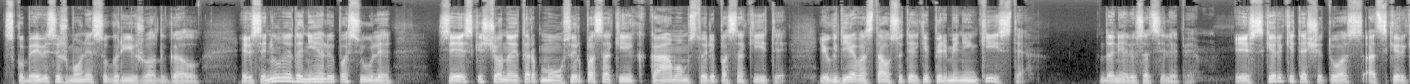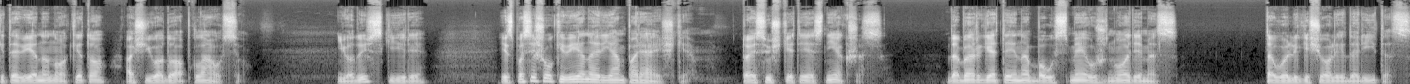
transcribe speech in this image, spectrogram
Skubiai visi žmonės sugrįžo atgal ir seniūnai Danieliui pasiūlė, sėskis čionai tarp mūsų ir pasakyk, ką mums turi pasakyti, juk Dievas tau suteikė pirmininkystę. Danielius atsiliepė, išskirkite šituos, atskirkite vieną nuo kito, aš juodu apklausiu. Juodu išskyrė, jis pasišaukė vieną ir jam pareiškė, tu esi užkėtėjęs niekšas, dabargi ateina bausmė už nuodėmės, tavo lygi šioliai darytas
